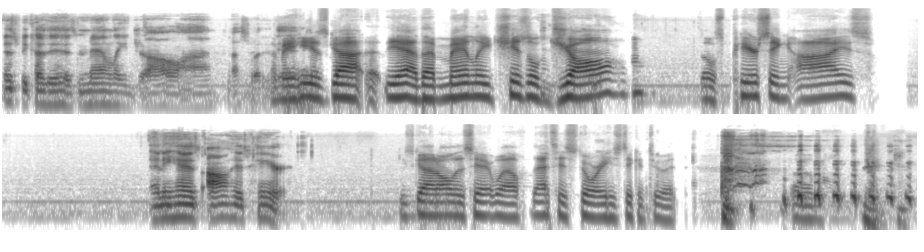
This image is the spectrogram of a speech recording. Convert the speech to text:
it's because of his manly jawline. That's what it I is. mean, he has got uh, yeah, the manly chiseled jaw, those piercing eyes. and he has all his hair. He's got all his hair. Well, that's his story. He's sticking to it. Um,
